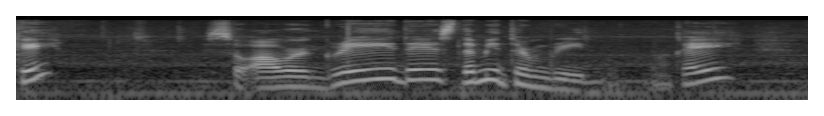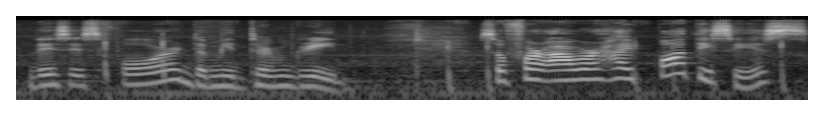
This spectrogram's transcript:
Okay? So our grade is the midterm grade. Okay? This is for the midterm grade. So for our hypothesis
